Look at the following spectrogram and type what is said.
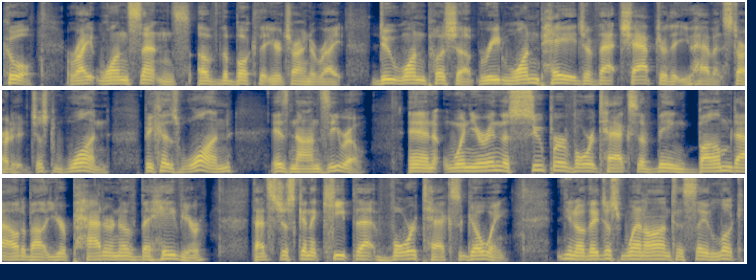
Cool. Write one sentence of the book that you're trying to write. Do one push up. Read one page of that chapter that you haven't started. Just one because one is non-zero. And when you're in the super vortex of being bummed out about your pattern of behavior, that's just going to keep that vortex going. You know, they just went on to say, look,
